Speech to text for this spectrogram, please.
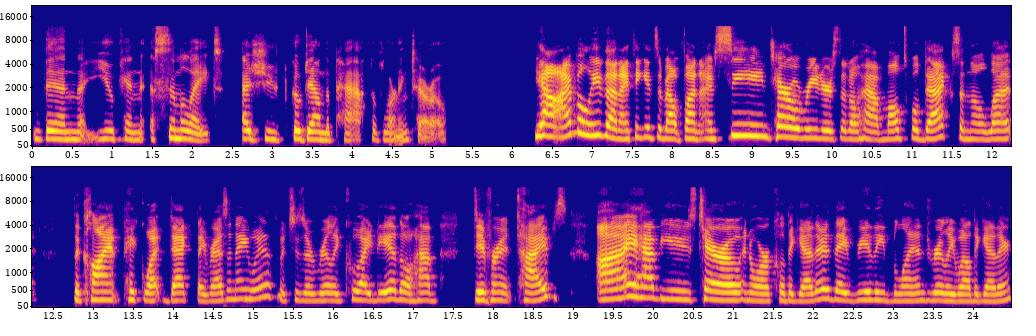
than you can assimilate as you go down the path of learning tarot. Yeah, I believe that. I think it's about fun. I've seen tarot readers that'll have multiple decks and they'll let the client pick what deck they resonate mm-hmm. with, which is a really cool idea. They'll have different types. I have used tarot and oracle together. They really blend really well together.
